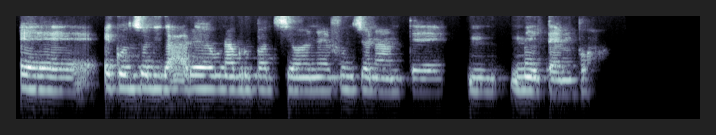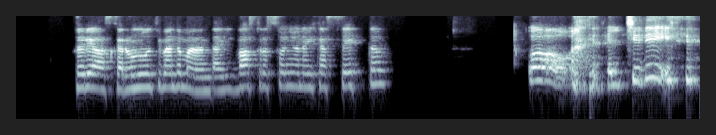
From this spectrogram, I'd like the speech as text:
e, e consolidare un'aggruppazione funzionante mh, nel tempo. Sorry Oscar, un'ultima domanda. Il vostro sogno nel cassetto? Oh, il CD!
